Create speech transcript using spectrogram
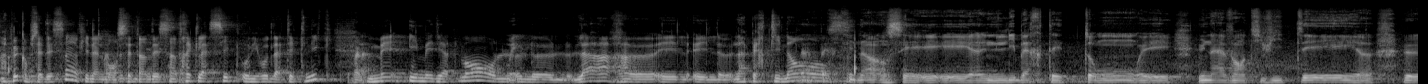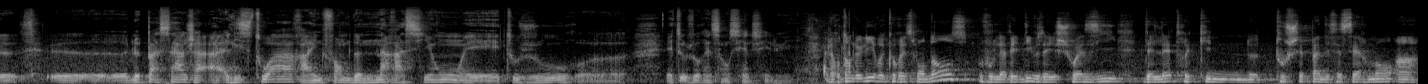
Un peu comme ses dessins finalement. C'est un dessin très classique au niveau de la technique, mais immédiatement l'art euh, et, l'impertinence. L'impertinence et, une liberté de ton et une inventivité, euh, euh, le, passage à, l'histoire, à une forme de narration est toujours, est toujours essentiel chez lui. Alors dans le livre Correspondance, vous l'avez dit, vous avez choisi des lettres qui ne touchaient pas nécessairement à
